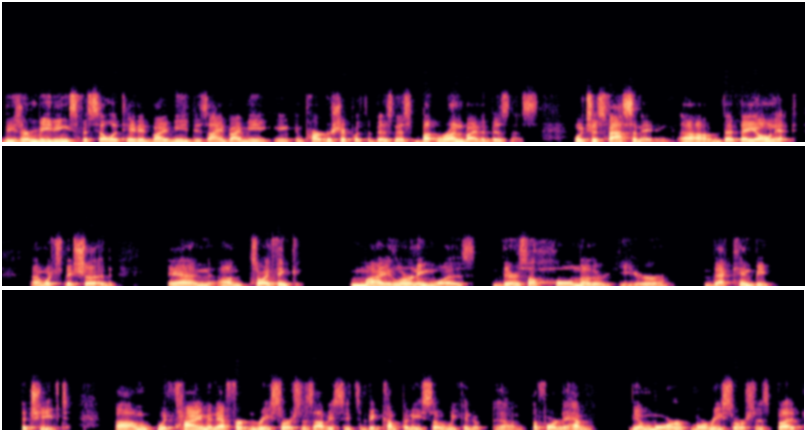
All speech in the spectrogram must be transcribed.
these are meetings facilitated by me, designed by me in, in partnership with the business, but run by the business, which is fascinating um, that they own it, uh, which they should. And um, so I think my learning was there's a whole nother gear that can be achieved um, with time and effort and resources. Obviously, it's a big company, so we can um, afford to have you know more more resources. But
